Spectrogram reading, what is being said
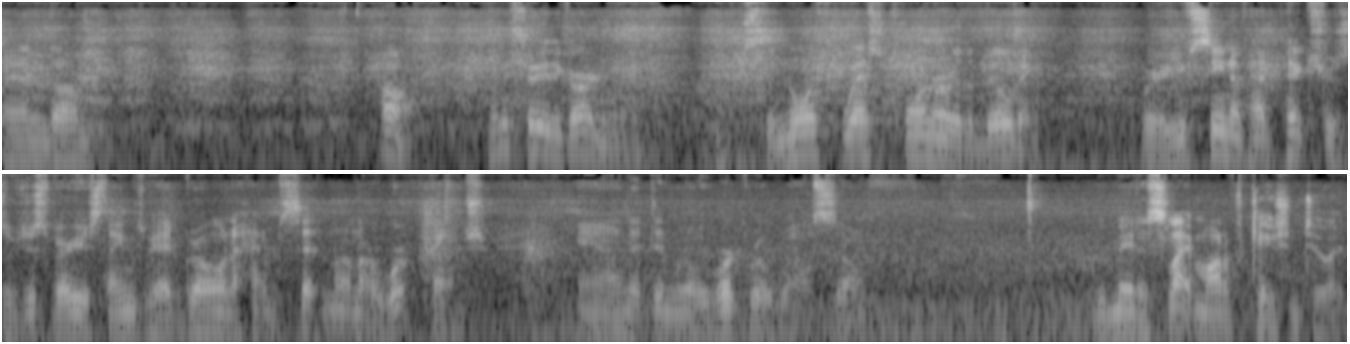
And, um, oh, let me show you the garden room. It's the northwest corner of the building where you've seen I've had pictures of just various things we had growing. I had them sitting on our workbench and it didn't really work real well. So we made a slight modification to it.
